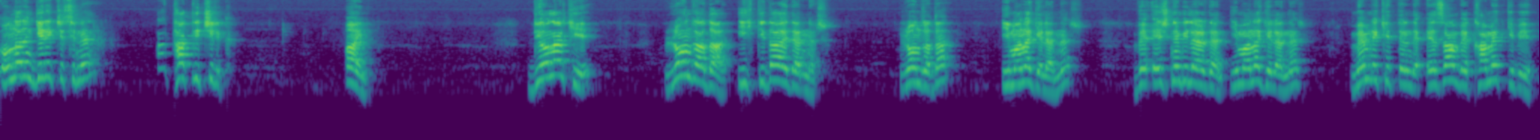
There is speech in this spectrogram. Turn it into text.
Onların gerekçesine taklitçilik. Aynı. Diyorlar ki Londra'da ihtida edenler, Londra'da imana gelenler ve ecnebilerden imana gelenler memleketlerinde ezan ve kamet gibi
